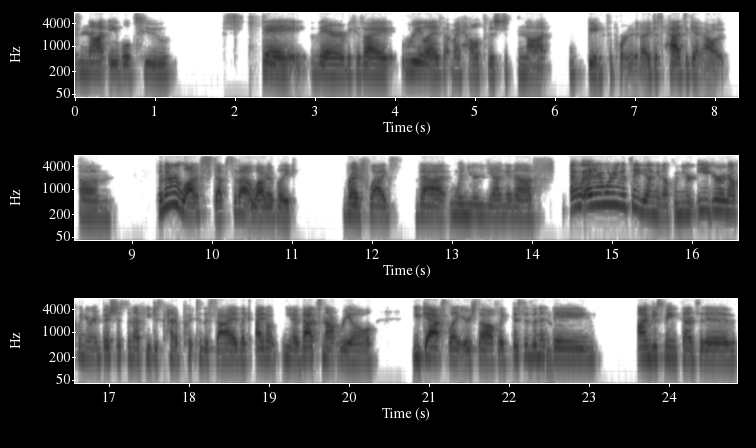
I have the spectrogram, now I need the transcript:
not able to stay there because I realized that my health was just not being supported. I just had to get out. Um, and there are a lot of steps to that, a lot of like red flags that when you're young enough, and, and I won't even say young enough, when you're eager enough, when you're ambitious enough, you just kind of put to the side, like, I don't, you know, that's not real. You gaslight yourself, like, this isn't a yeah. thing. I'm just being sensitive.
